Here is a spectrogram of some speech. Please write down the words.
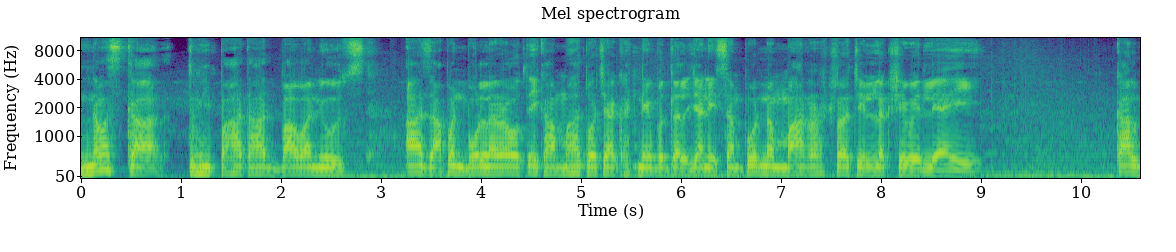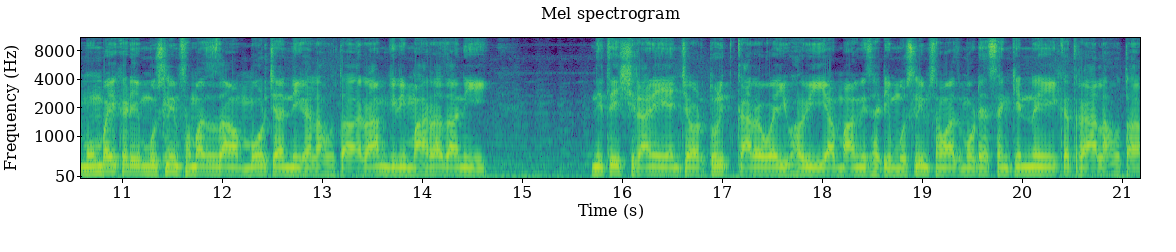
नमस्कार. तुम्ही पाहत आहात बावा न्यूज. आज आपण बोलणार आहोत एका महत्त्वाच्या घटनेबद्दल ज्याने संपूर्ण महाराष्ट्राचे लक्ष वेधले आहे. काल मुंबईकडे मुस्लिम समाजाचा मोर्चा निघाला होता. रामगिरी महाराज आणि नितेश राणे यांच्यावर त्वरित कारवाई व्हावी या मागणीसाठी मुस्लिम समाज मोठ्या संख्येने एकत्र आला होता.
